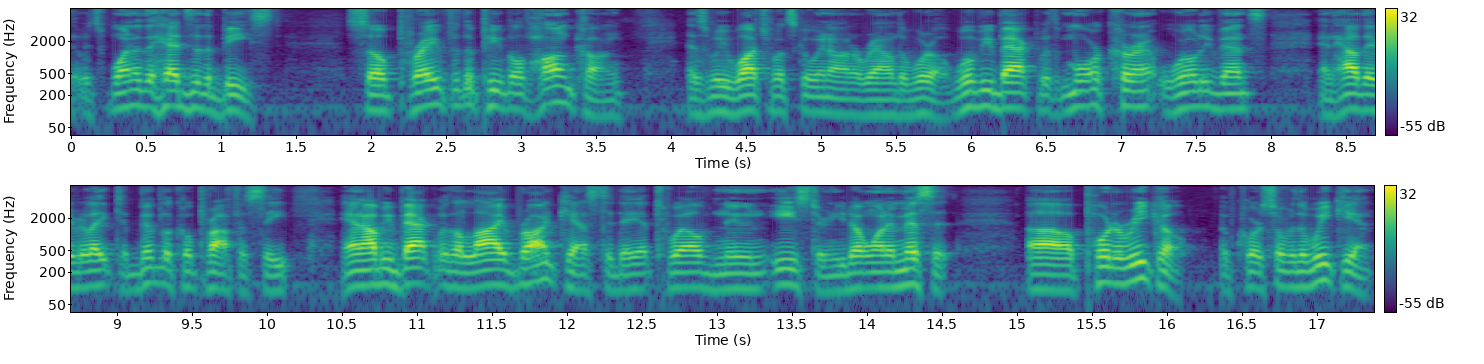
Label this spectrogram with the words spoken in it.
It's one of the heads of the beast. So pray for the people of Hong Kong as we watch what's going on around the world. We'll be back with more current world events and how they relate to biblical prophecy. And I'll be back with a live broadcast today at 12 noon Eastern. You don't want to miss it. Uh, Puerto Rico, of course, over the weekend.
